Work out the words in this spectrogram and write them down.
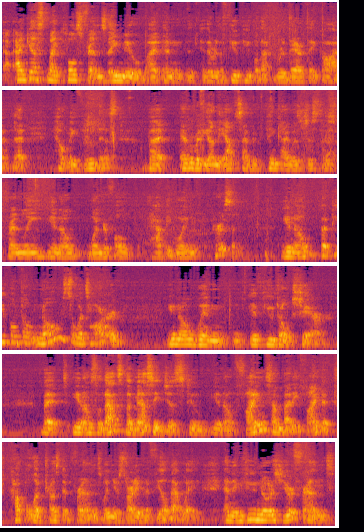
I guess my close friends, they knew, I, and there was a few people that were there, thank God, that helped me through this. But everybody on the outside would think I was just this friendly, you know, wonderful, happy-going person, you know? But people don't know, so it's hard, you know, when, if you don't share. But, you know, so that's the message is to, you know, find somebody, find a couple of trusted friends when you're starting to feel that way. And if you notice your friends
